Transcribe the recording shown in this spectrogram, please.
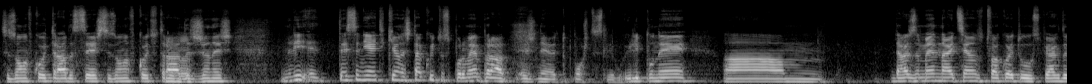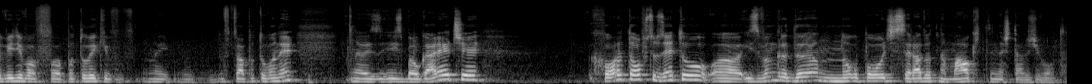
сезона в който трябва да сееш, сезона в който трябва Мгм. да жънеш. Нали, е, те са ние такива неща, които според мен правят ежедневието по-щастливо. Или поне ам, даже за мен най-ценното това, което успях да видя в пътувайки в, нали, в това пътуване из, из България, е, че хората общо взето а, извън града много повече се радват на малките неща в живота.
